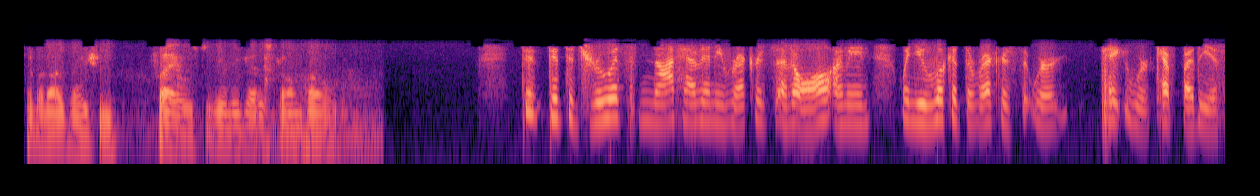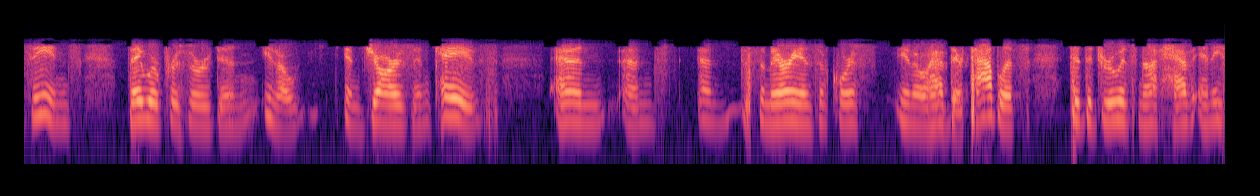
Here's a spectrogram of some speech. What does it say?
civilization fails to really get a strong hold. Did, did the Druids not have any records at all? I mean, when you look at the records that were take, were kept by the Essenes, they were preserved in you know in jars in caves, and and and the Sumerians, of course, you know, had their tablets. Did the Druids not have any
